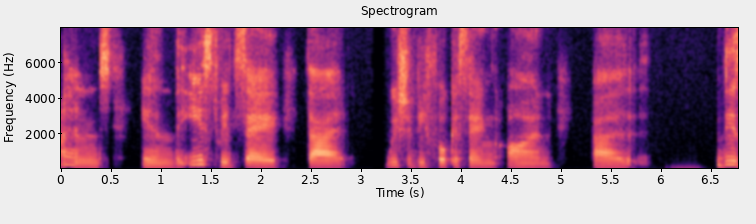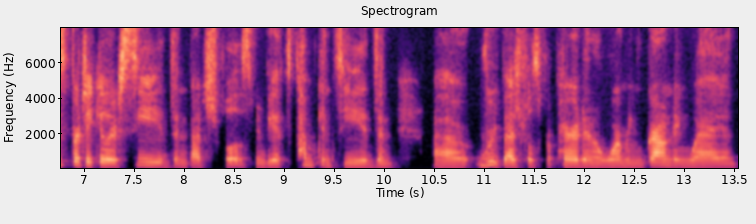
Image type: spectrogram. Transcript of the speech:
And in the East, we'd say that we should be focusing on uh, these particular seeds and vegetables. Maybe it's pumpkin seeds and uh, root vegetables prepared in a warming, grounding way. And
